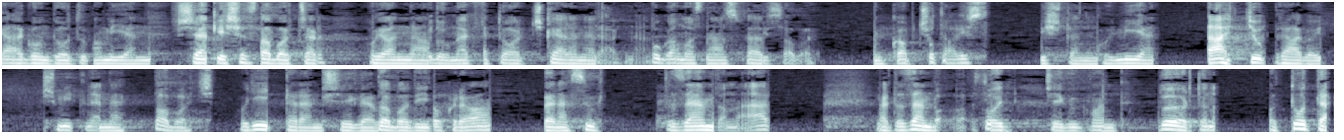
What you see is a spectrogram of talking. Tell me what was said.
elgondoltuk, amilyen senki a szabadság olyanná adó megtarts kellene rágnál. Fogalmaználsz fel, szabad. Kapcsolatál is Istenünk, hogy milyen. Látjuk, drága, és mit nem szabadság, hogy így teremtsége szabadítokra, ennek szükség az ember már, mert az ember az, hogy ségük van, börtön, a totál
